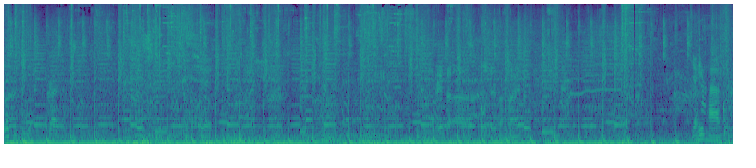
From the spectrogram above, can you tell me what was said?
What's this crap? Shit. A. Yeah, he's half.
